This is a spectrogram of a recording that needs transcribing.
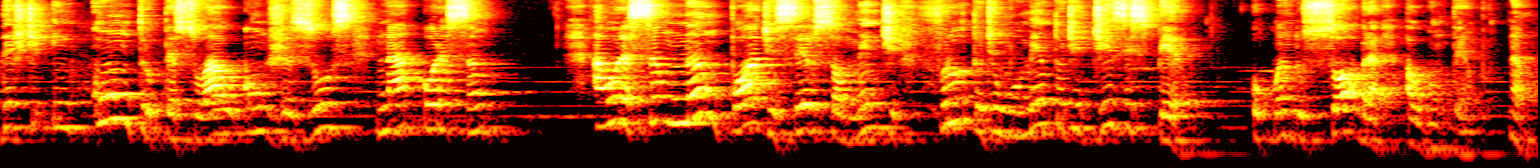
deste encontro pessoal com Jesus na oração. A oração não pode ser somente fruto de um momento de desespero ou quando sobra algum tempo. Não.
